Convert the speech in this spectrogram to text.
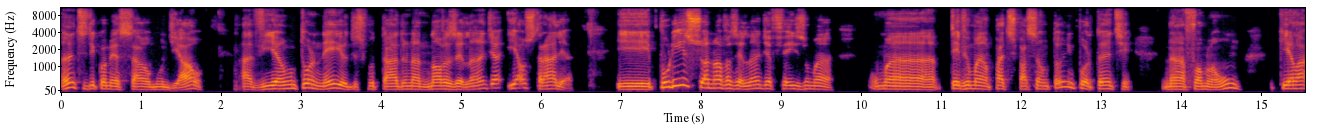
antes de começar o Mundial havia um torneio disputado na Nova Zelândia e Austrália. E por isso a Nova Zelândia fez uma, uma teve uma participação tão importante na Fórmula 1 que ela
